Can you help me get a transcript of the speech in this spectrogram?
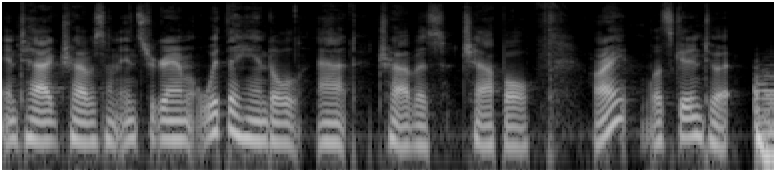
and tag Travis on Instagram with the handle at Travis Chappell. All right, let's get into it.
